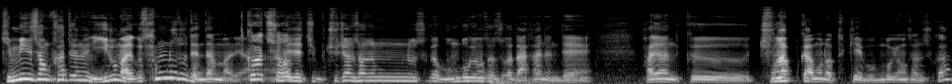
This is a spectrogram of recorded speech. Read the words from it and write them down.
김민성 카드는 2루 말고 3루도 된단 말이야. 그렇죠. 근데 이제 지금 주전 선수가 문보경 선수가 나가는데 과연 그 중압감을 어떻게 문보경 선수가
